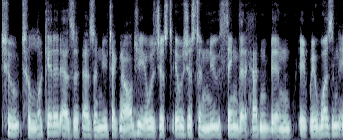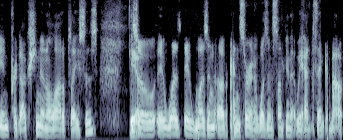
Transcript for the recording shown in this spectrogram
to to look at it as a, as a new technology. It was just it was just a new thing that hadn't been it, it wasn't in production in a lot of places. Yeah. So it was it wasn't of concern. It wasn't something that we had to think about.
